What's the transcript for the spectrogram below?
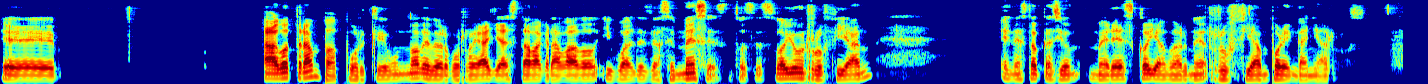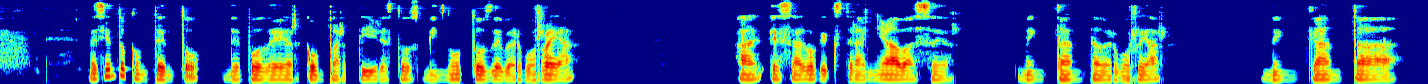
eh, hago trampa porque uno de Verborrea ya estaba grabado igual desde hace meses. Entonces soy un rufián. En esta ocasión merezco llamarme rufián por engañarlos. Me siento contento de poder compartir estos minutos de verborrea. Ah, es algo que extrañaba hacer. Me encanta verborrear. Me encanta.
